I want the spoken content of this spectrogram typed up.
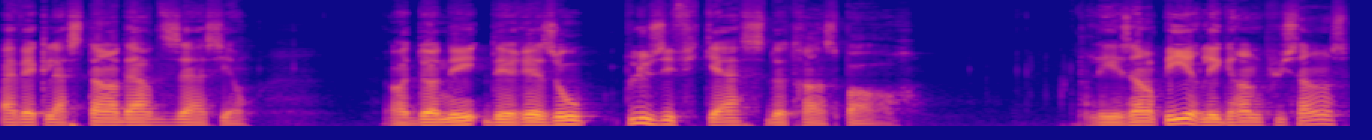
avec la standardisation a donné des réseaux plus efficaces de transport. Les empires, les grandes puissances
